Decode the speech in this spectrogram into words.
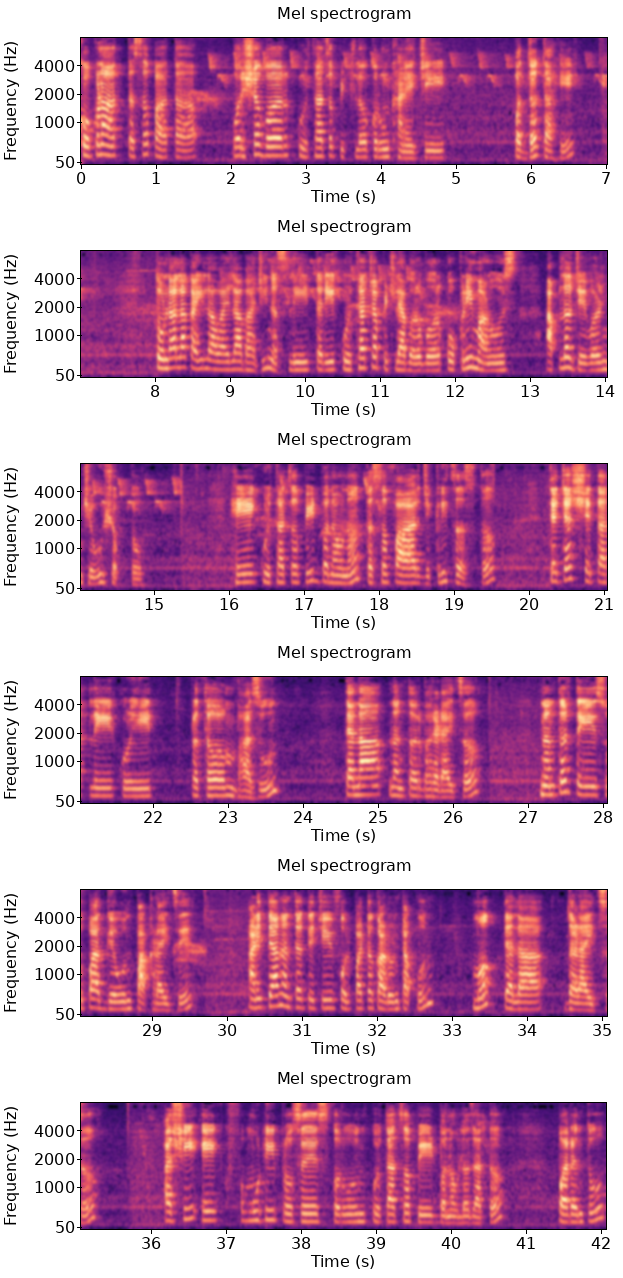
कोकणात तसं पाहता वर्षभर कुळथाचं पिठलं करून खाण्याची पद्धत आहे. तोंडाला काही लावायला भाजी नसली तरी कुळथाच्या पिठल्याबरोबर कोकणी माणूस आपलं जेवण जेवू शकतो. हे कुळथाचं पीठ बनवणं तसं फार जिकरीचं असतं. त्याच्याच शेतातले कुळीत प्रथम भाजून त्यांना नंतर भरडायचं. नंतर ते सुपात घेऊन पाखडायचे. आणि त्यानंतर त्याची फोलपाटं काढून टाकून मग त्याला दळायचं. अशी एक फ- मोठी प्रोसेस करून कुळताचं पीठ बनवलं जातं. परंतु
